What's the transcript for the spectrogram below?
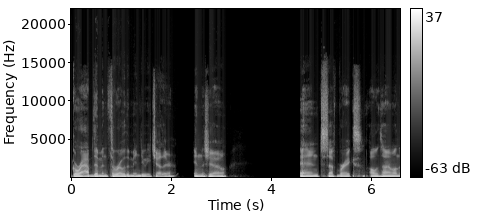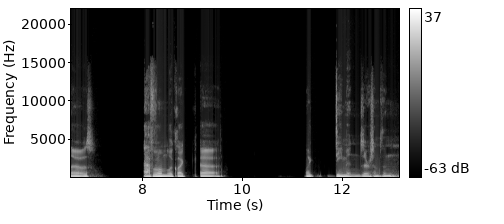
grab them and throw them into each other in the show. And stuff breaks all the time on those. Half of them look like uh like demons or something.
